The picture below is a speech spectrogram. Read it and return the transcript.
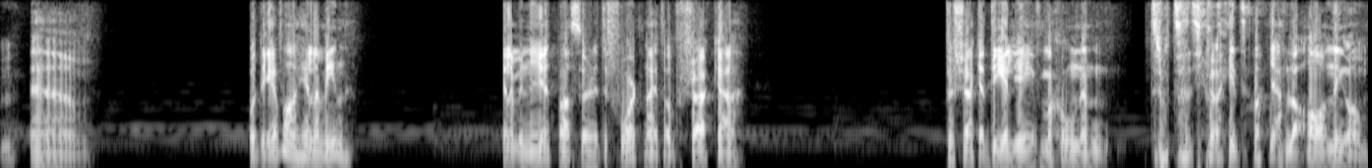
mm. Eh, och det var hela min hela min nyhet. Bara surra lite Fortnite och försöka försöka delge informationen trots att jag inte har en jävla aning om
